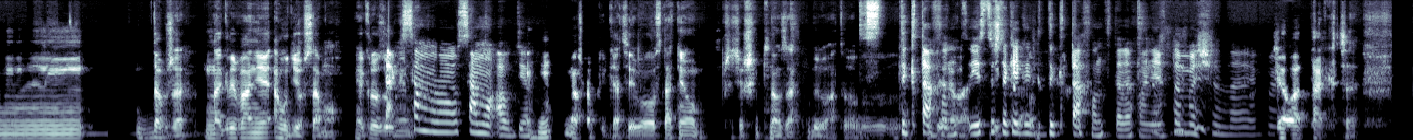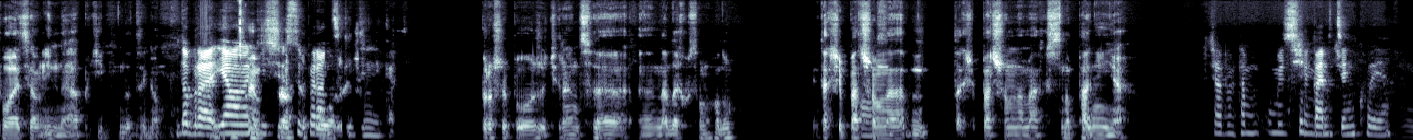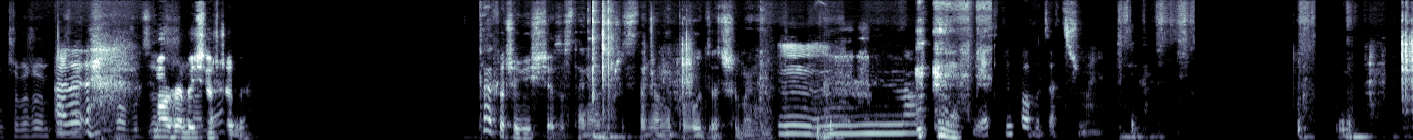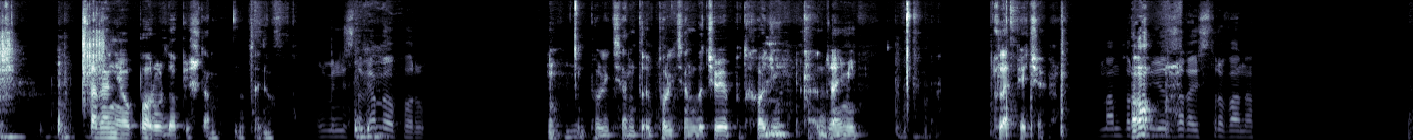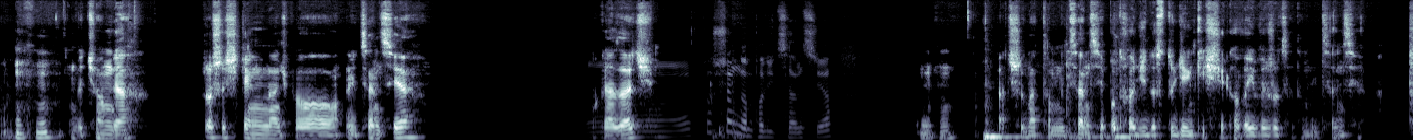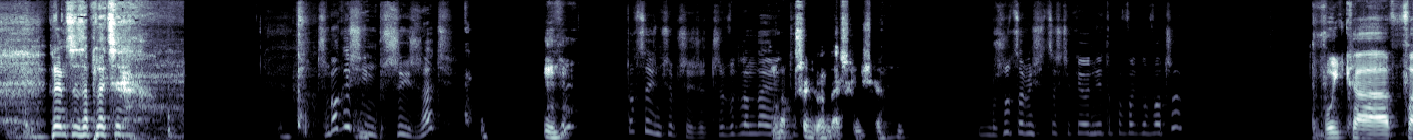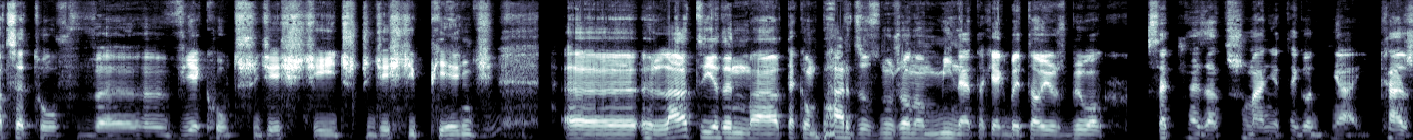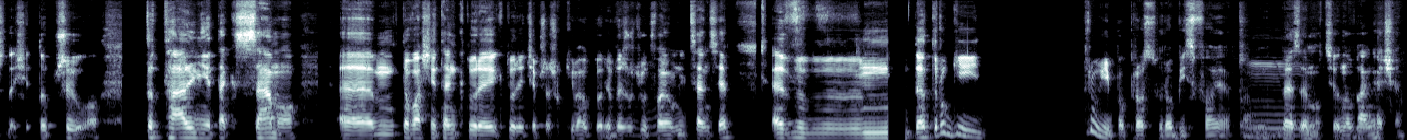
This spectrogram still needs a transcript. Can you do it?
dobrze, nagrywanie audio samo, jak rozumiem. Tak, samo, samo audio. Mhm. Masz aplikację, bo ostatnio przecież hipnoza była to. Dyktafon. Jest coś takiego jak dyktafon w telefonie. Jest domyślne. Działa tak chce. Polecam inne apki do tego. Dobra, ja mam jakiś Proszę superancki dziennikarz. Proszę położyć ręce e, na dachu samochodu. I tak się patrzą na, tak się patrzą na Max. No pani nie. Chciałabym tam umieć Super, sięgnąć. dziękuję. Czy możemy Ale- powód Może być na szybę. Tak, oczywiście zostanie przedstawiony powód zatrzymania. Mm, no, jaki jest ten powód zatrzymania? Stawianie oporu dopisz tam do tego. My nie stawiamy oporu. Mhm. Policjant, policjant do ciebie podchodzi. Jamie. Klepie cię. Mam broń, jest zarejestrowana. Mhm. Wyciąga. Proszę sięgnąć po licencję. Pokazać? Mm, To sięgam po licencję. Mhm. Patrzy na tą licencję, podchodzi do studzienki ściekowej i wyrzuca tą licencję. Ręce za plecy. Czy mogę się im przyjrzeć? Mhm. To chcę im się przyjrzeć. Czy wyglądają... No, typ- przyglądasz im się. Rzuca mi się coś takiego nietypowego w oczy? Dwójka facetów w wieku 30-35 Mhm. e, lat. Jeden ma taką bardzo znużoną minę, tak jakby to już było setne zatrzymanie tego dnia i każde się toczyło totalnie tak samo. To właśnie ten, który, który cię przeszukiwał, który wyrzucił Mhm. twoją licencję. E, A drugi, drugi po prostu robi swoje, Mm. bez emocjonowania się.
